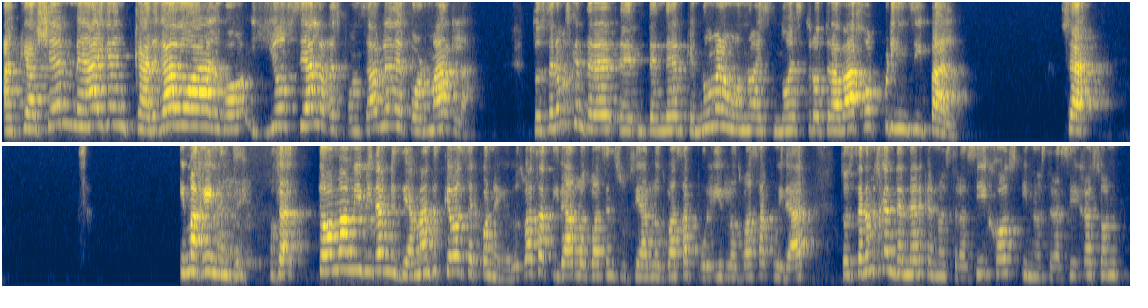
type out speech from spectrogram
a que Hashem me haya encargado algo y yo sea la responsable de formarla. Entonces tenemos que entender, que número uno es nuestro trabajo principal. O sea, imagínense, o sea, toma mi vida, mis diamantes, ¿qué vas a hacer con ellos? ¿Los vas a tirar, los vas a ensuciar, los vas a pulir, los vas a cuidar? Entonces tenemos que entender que nuestros hijos y nuestras hijas son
